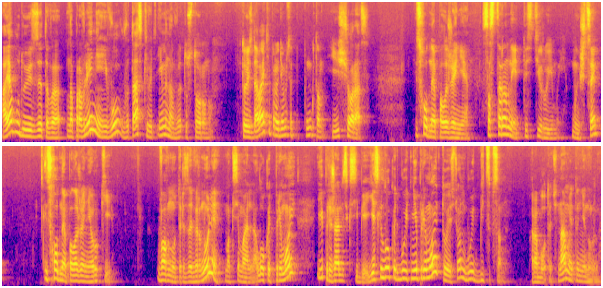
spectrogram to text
а я буду из этого направления его вытаскивать именно в эту сторону. То есть давайте пройдемся по пунктам еще раз. Исходное положение со стороны тестируемой мышцы. Исходное положение руки вовнутрь завернули максимально, локоть прямой и прижались к себе. Если локоть будет не прямой, то есть он будет бицепсом работать. Нам это не нужно.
